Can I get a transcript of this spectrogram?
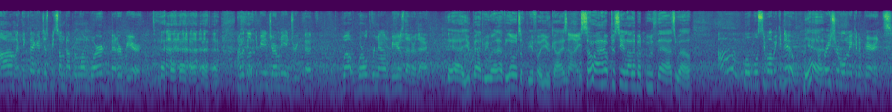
Um, I think that could just be summed up in one word, better beer. I would love to be in Germany and drink the well, world-renowned beers that are there. Yeah, you bet we will have loads of beer for you guys. Nice. So I hope to see a Lullabot booth there as well. Oh, well, we'll see what we can do. Yeah. I'm pretty sure we'll make an appearance.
